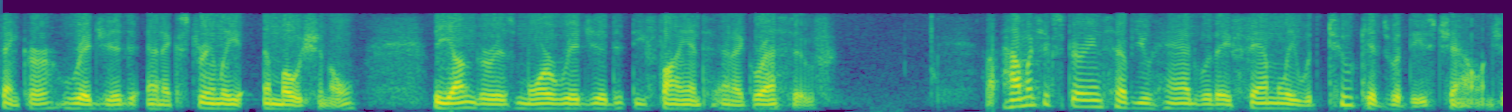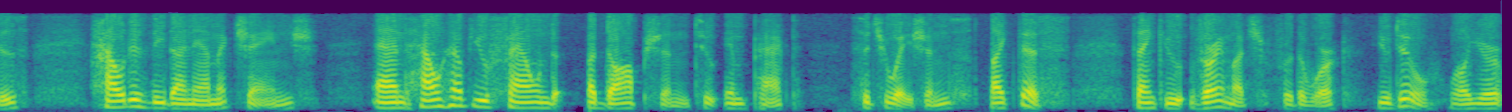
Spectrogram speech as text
thinker, rigid, and extremely emotional. The younger is more rigid, defiant, and aggressive. How much experience have you had with a family with two kids with these challenges? How does the dynamic change? And how have you found adoption to impact situations like this? Thank you very much for the work you do. Well, you're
